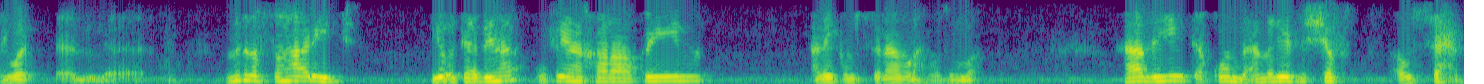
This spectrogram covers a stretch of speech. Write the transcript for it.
ألو... مثل الصهاريج يؤتى بها وفيها خراطيم. عليكم السلام ورحمة الله. هذه تقوم بعملية الشفط أو السحب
